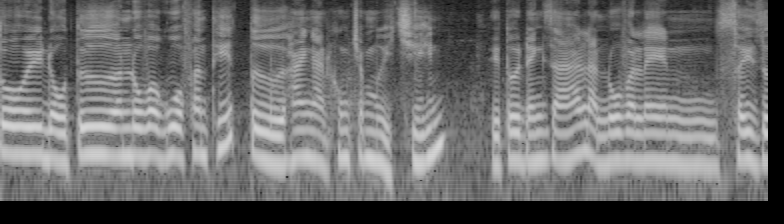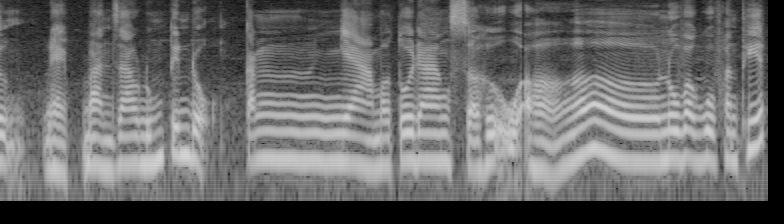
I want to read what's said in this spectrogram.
Tôi đầu tư Nova Phan Thiết từ 2019 thì tôi đánh giá là Novaland xây dựng đẹp, bàn giao đúng tiến độ. Căn nhà mà tôi đang sở hữu ở Nova Phan Thiết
